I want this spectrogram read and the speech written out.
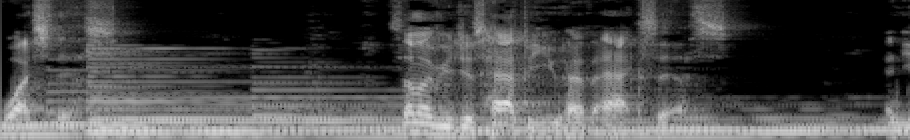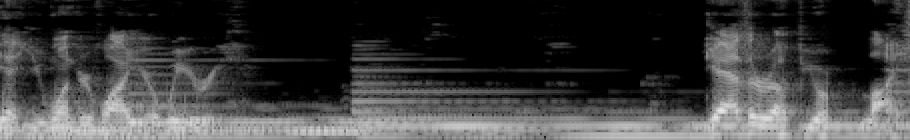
Watch this. Some of you just happy you have access, and yet you wonder why you're weary. Gather up your life.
